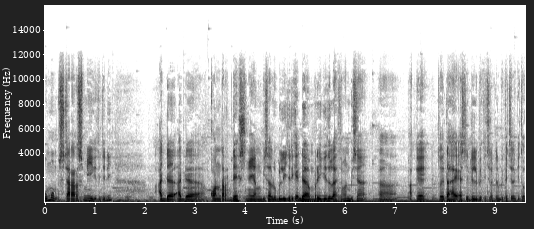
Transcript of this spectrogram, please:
umum secara resmi gitu. Jadi ada ada counter dashnya yang bisa lu beli. Jadi kayak Damri gitulah cuman bisa uh, pakai Toyota HS jadi lebih kecil lebih kecil gitu.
